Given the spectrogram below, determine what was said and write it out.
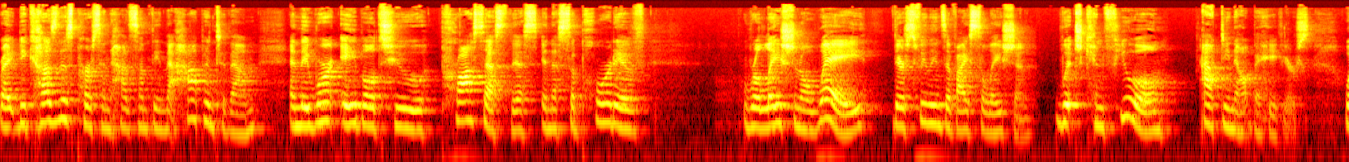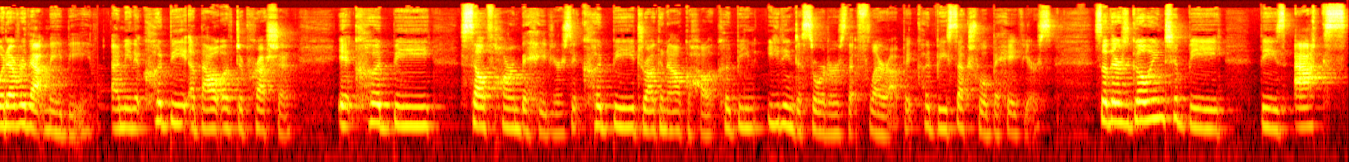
right? Because this person had something that happened to them and they weren't able to process this in a supportive, relational way, there's feelings of isolation, which can fuel acting out behaviors whatever that may be. I mean, it could be a bout of depression, it could be self harm behaviors, it could be drug and alcohol, it could be eating disorders that flare up, it could be sexual behaviors. So there's going to be these acts,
